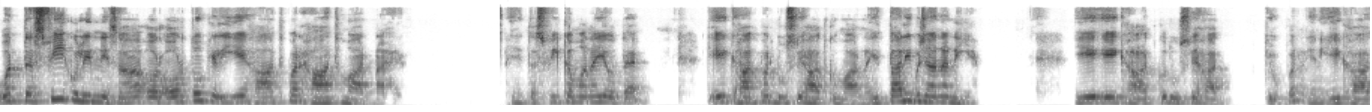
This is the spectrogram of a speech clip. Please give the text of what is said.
वह तस्फीक और औरतों के लिए हाथ पर हाथ मारना है। ये तस्फीक का माना ये होता है कि एक हाथ पर दूसरे हाथ को मारना। ये ताली बजाना नहीं है। ये एक हाथ को दूसरे हाथ के ऊपर, यानी एक हाथ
